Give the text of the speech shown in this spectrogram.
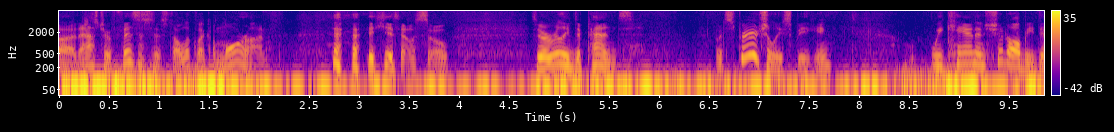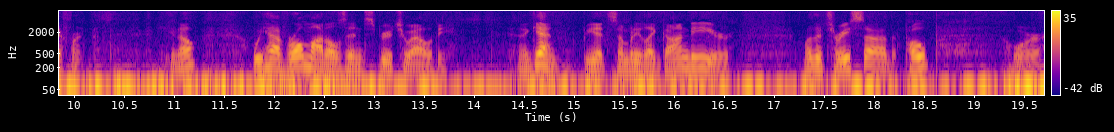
uh, an astrophysicist, I'll look like a moron. you know, so so it really depends. But spiritually speaking, we can and should all be different. You know, we have role models in spirituality. And again, be it somebody like Gandhi or Mother Teresa, the Pope, or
